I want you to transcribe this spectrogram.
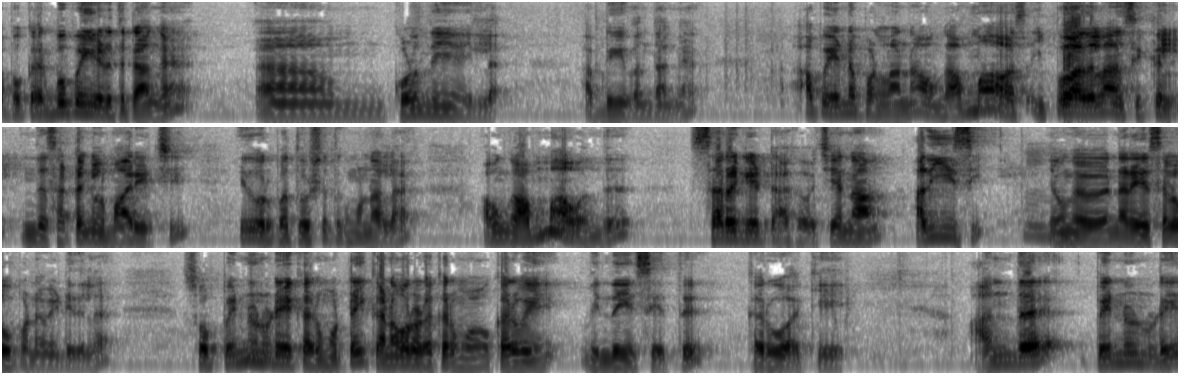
அப்போ கர்ப்பப்பையும் எடுத்துட்டாங்க. குழந்தையும் இல்லை. அப்படி வந்தாங்க. அப்போ என்ன பண்ணலான்னா அவங்க அம்மா இப்போ அதெல்லாம் சிக்கல். இந்த சட்டங்கள் மாறிடுச்சு. இது ஒரு பத்து வருஷத்துக்கு முன்னால் அவங்க அம்மா வந்து சரகேட்டாக வச்சு ஏன்னா அது ஈஸி இவங்க நிறைய செலவு பண்ண வேண்டியதில்லை. ஸோ பெண்ணினுடைய கருமுட்டை கணவரோட கருமு கருவை விந்தையும் சேர்த்து கருவாக்கி அந்த பெண்ணினுடைய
